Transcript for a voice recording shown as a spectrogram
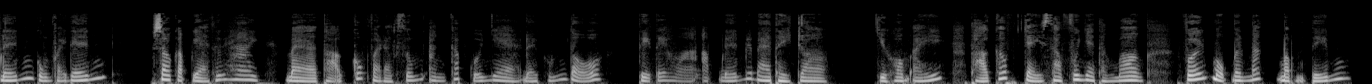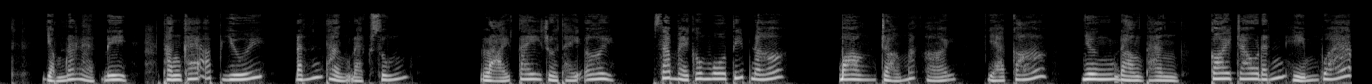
đến cũng phải đến. Sau cặp gà thứ hai mà thọ cúc và đặt súng ăn cắp của nhà để cúng tổ, thì tai họa ập đến với ba thầy trò. Chiều hôm ấy, thọ cốc chạy sọc vô nhà thằng Bon với một bên mắt bầm tím. Giọng nó lạc đi, thằng khai ấp dưới, đánh thằng đặt súng. Loại tay rồi thầy ơi, sao mày không vô tiếp nó? Bon trợn mắt hỏi, dạ có, nhưng đòn thằng coi trâu đánh hiểm quá.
